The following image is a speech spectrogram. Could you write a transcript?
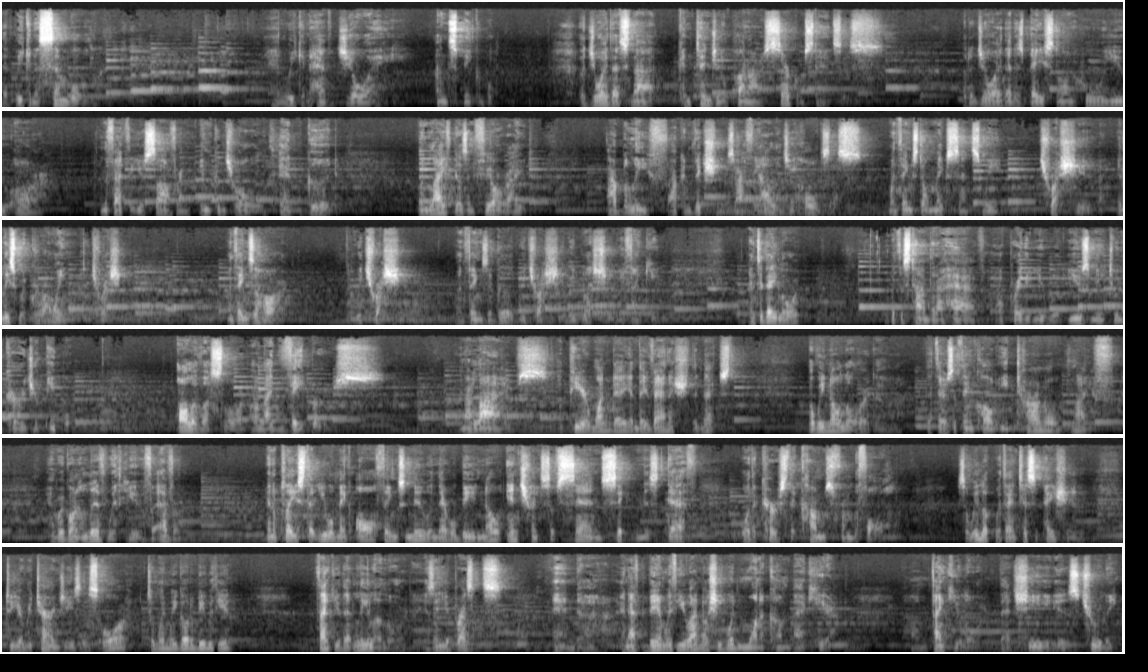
that we can assemble and we can have joy unspeakable. A joy that's not contingent upon our circumstances, but a joy that is based on who you are and the fact that you're sovereign, in control, and good. When life doesn't feel right, our belief, our convictions, our theology holds us. When things don't make sense, we trust you. At least we're growing to trust you. When things are hard, we trust you. When things are good, we trust you. We bless you. We thank you. And today, Lord, with this time that I have, I pray that you would use me to encourage your people. All of us, Lord, are like vapors in our lives appear one day and they vanish the next. But we know, Lord, uh, that there's a thing called eternal life, and we're going to live with you forever in a place that you will make all things new, and there will be no entrance of sin, sickness, death, or the curse that comes from the fall. So we look with anticipation to your return, Jesus, or to when we go to be with you. Thank you that Leela, Lord, is in your presence. And, uh, and after being with you, I know she wouldn't want to come back here. Um, thank you, Lord, that she is truly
